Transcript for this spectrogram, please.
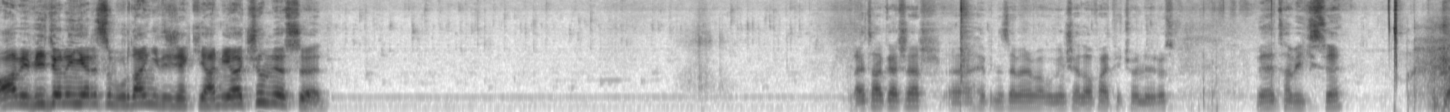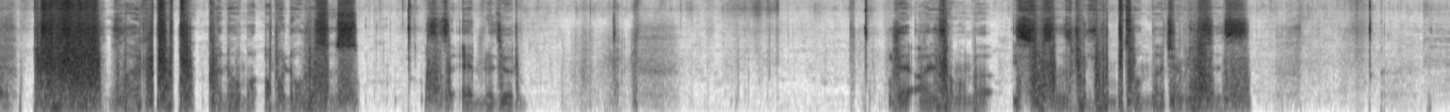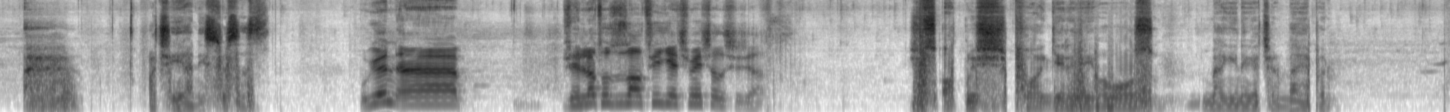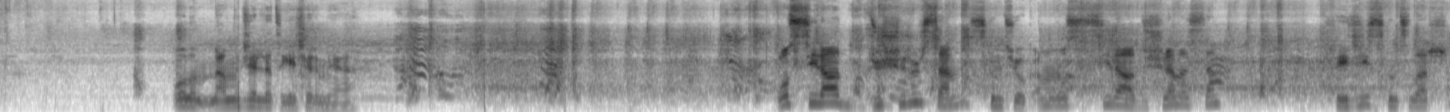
Abi videonun yarısı buradan gidecek ya. Niye açılmıyorsun? Evet arkadaşlar, e, hepinize merhaba. Bugün Shadow Fight 3 oynuyoruz. Ve tabii ki size like kanalıma abone olursunuz. Size emrediyorum. Ve aynı zamanda istiyorsanız bildirim butonunu da açabilirsiniz. Açın yani istiyorsanız. Bugün eee Cellat 36'yı geçmeye çalışacağız. 160 puan gerideyim ama olsun. Ben yine geçerim ben yaparım. Oğlum ben bu cellatı geçerim ya. O silahı düşürürsem sıkıntı yok ama o silahı düşüremezsem feci sıkıntılar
